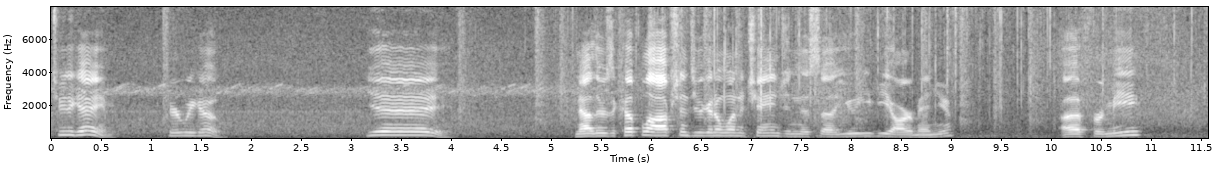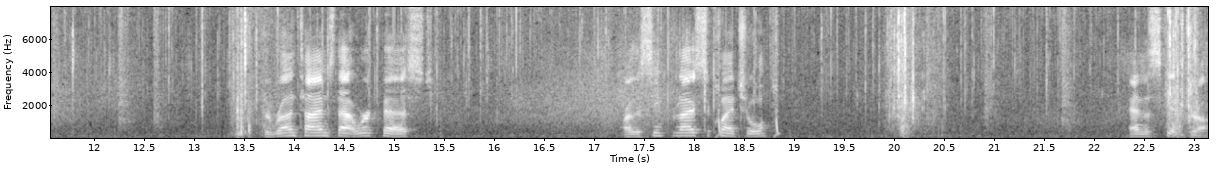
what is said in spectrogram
to the game. Here we go. Yay! Now there's a couple of options you're going to want to change in this uh, UEVR menu. Uh, for me, the run times that work best are the synchronized sequential and the skip draw.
